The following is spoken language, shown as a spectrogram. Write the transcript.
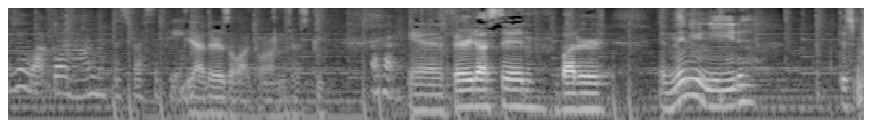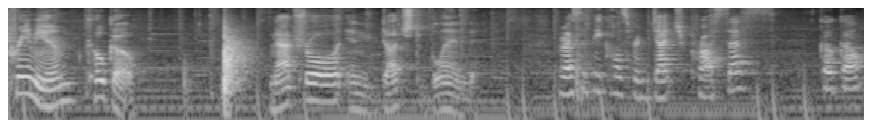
There's a lot going on with this recipe. Yeah, there is a lot going on in this recipe. Okay. And fairy dusted, buttered, and then you need this premium cocoa. Natural and Dutch blend. The recipe calls for Dutch process cocoa.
